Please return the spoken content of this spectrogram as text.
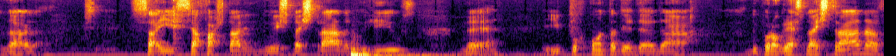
da sair, se afastarem do eixo da estrada, dos rios, né? E por conta de, de- da, do progresso da estrada,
